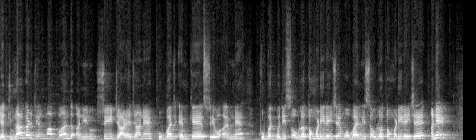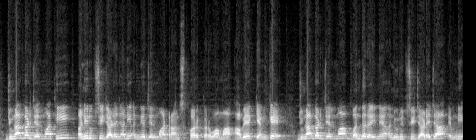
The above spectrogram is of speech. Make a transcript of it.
કે જુનાગઢ જેલમાં બંધ અનિરુદ્ધસિંહ જાડેજાને ખૂબ જ એમ કે સેવા, એમને ખૂબ જ બધી સવલતો મળી રહી છે, મોબાઈલની સવલતો મળી રહી છે અને જુનાગઢ જેલમાંથી અનિરુદ્ધસિંહ જાડેજાની અન્ય જેલમાં ટ્રાન્સફર કરવામાં આવે. કેમ કે જુનાગઢ જેલમાં બંધ રહીને અનિરુદ્ધસિંહ જાડેજા એમની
